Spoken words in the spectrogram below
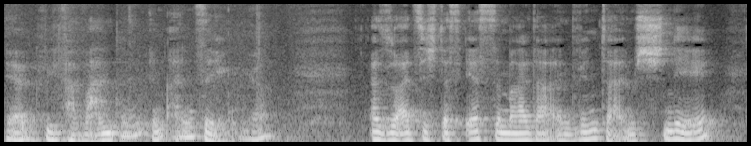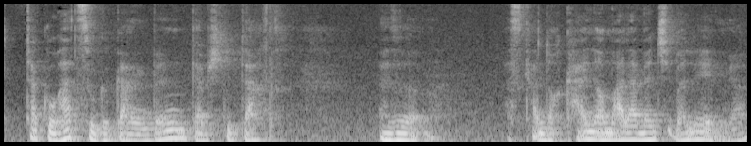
irgendwie verwandeln in einen Segen. Ja? Also als ich das erste Mal da im Winter im Schnee Takuhatsu gegangen bin, da habe ich gedacht, also Das kann doch kein normaler Mensch überleben. Ja?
